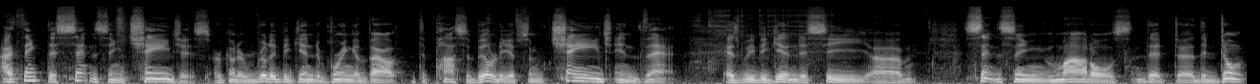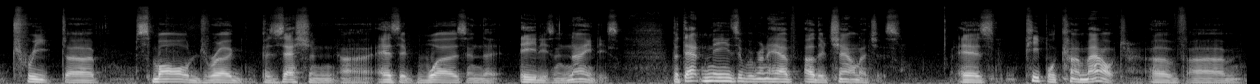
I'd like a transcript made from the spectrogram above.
I think the sentencing changes are going to really begin to bring about the possibility of some change in that as we begin to see um, sentencing models that, uh, that don't treat uh, small drug possession uh, as it was in the 80s and 90s. But that means that we're going to have other challenges. As people come out of um,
